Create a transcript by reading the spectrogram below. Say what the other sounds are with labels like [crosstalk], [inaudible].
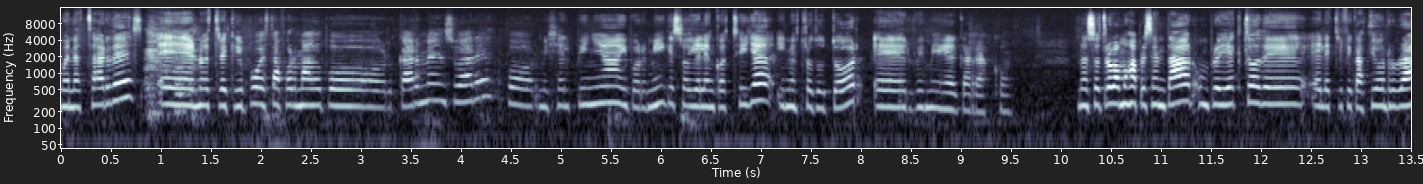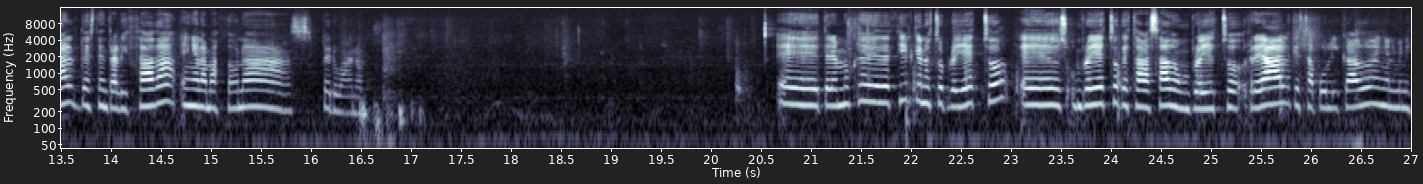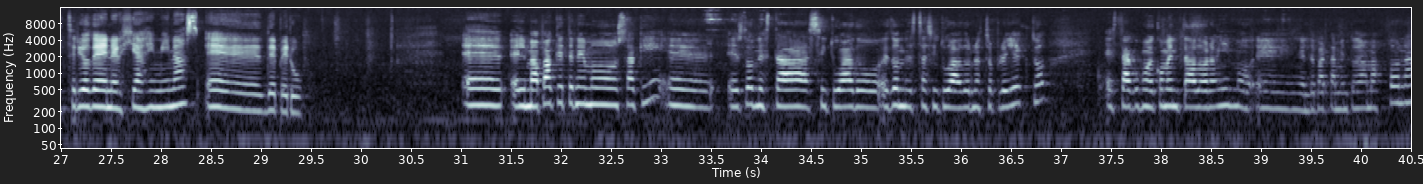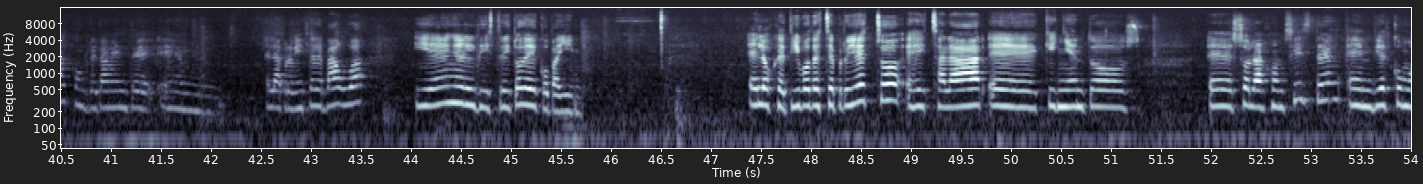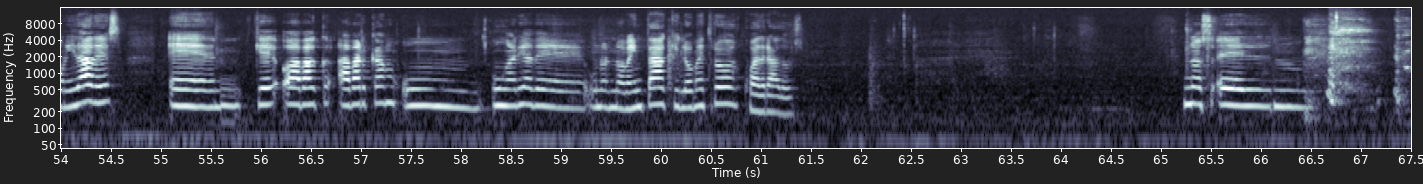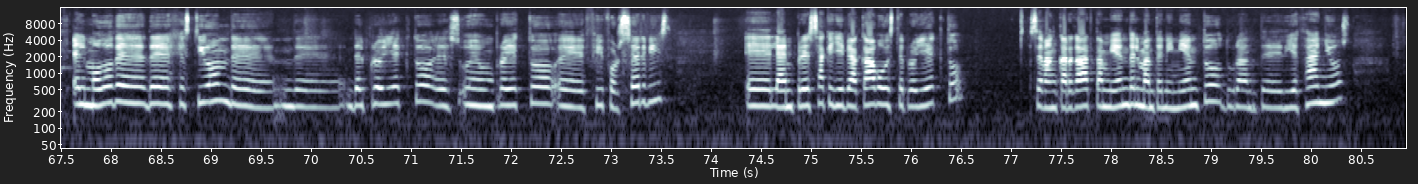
Buenas tardes. Eh, nuestro equipo está formado por Carmen Suárez, por Michelle Piña y por mí, que soy Ellen Costilla, y nuestro tutor Luis Miguel Carrasco. Nosotros vamos a presentar un proyecto de electrificación rural descentralizada en el Amazonas peruano. Eh, tenemos que decir que nuestro proyecto es un proyecto que está basado en un proyecto real que está publicado en el Ministerio de Energías y Minas eh, de Perú. Eh, el mapa que tenemos aquí es donde está situado, es donde está situado nuestro proyecto. Está, como he comentado ahora mismo, en el departamento de Amazonas, concretamente en, la provincia de Bagua y en el distrito de Copayín. El objetivo de este proyecto es instalar 500 eh, eh, Solar Home System en 10 comunidades que abarcan un, área de unos 90 kilómetros cuadrados. el, modo de, gestión del proyecto es un proyecto eh, Fee for Service. la empresa que lleve a cabo este proyecto se va a encargar también del mantenimiento durante 10 años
